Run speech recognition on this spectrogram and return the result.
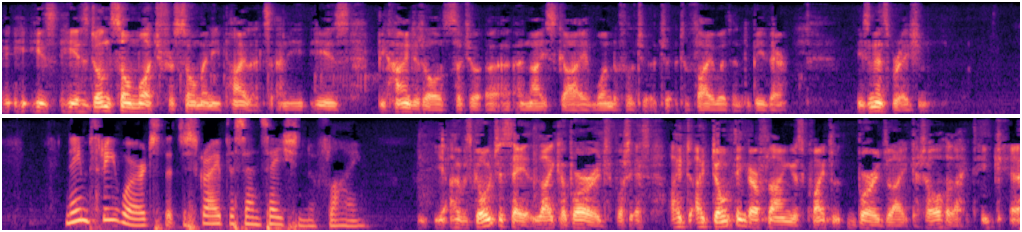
He's, he has done so much for so many pilots, and he, he is behind it all such a, a, a nice guy and wonderful to, to, to fly with and to be there. He's an inspiration. Name three words that describe the sensation of flying. Yeah, I was going to say like a bird, but I, I don't think our flying is quite bird-like at all. I think uh,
